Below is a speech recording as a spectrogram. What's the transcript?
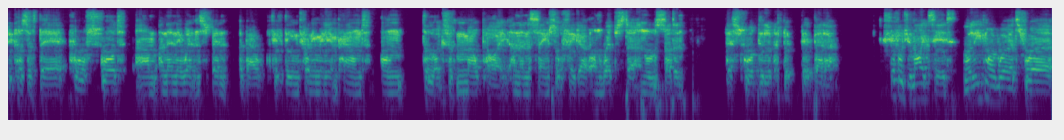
because of their poor squad. Um, and then they went and spent about 15, 20 million pounds on the likes of Maupay, and then the same sort of figure on Webster, and all of a sudden their squad did look a bit, bit better. Sheffield United, I believe my words were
